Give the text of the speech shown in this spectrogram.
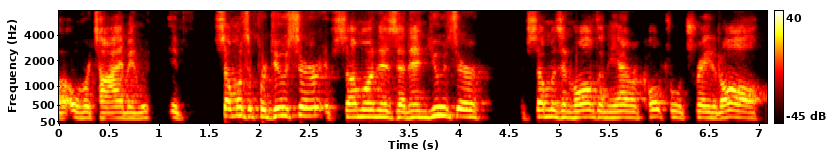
uh, over time. And if someone's a producer, if someone is an end user, if someone's involved in the agricultural trade at all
